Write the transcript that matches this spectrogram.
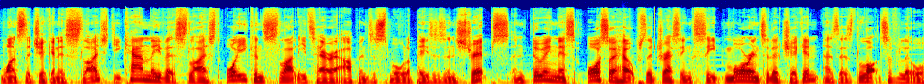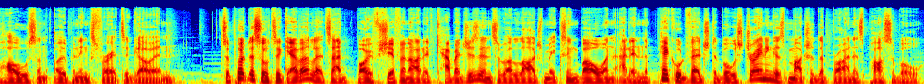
Once the chicken is sliced, you can leave it sliced or you can slightly tear it up into smaller pieces and strips, and doing this also helps the dressing seep more into the chicken as there's lots of little holes and openings for it to go in. To put this all together, let's add both chiffonaded cabbages into a large mixing bowl and add in the pickled vegetables, draining as much of the brine as possible.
